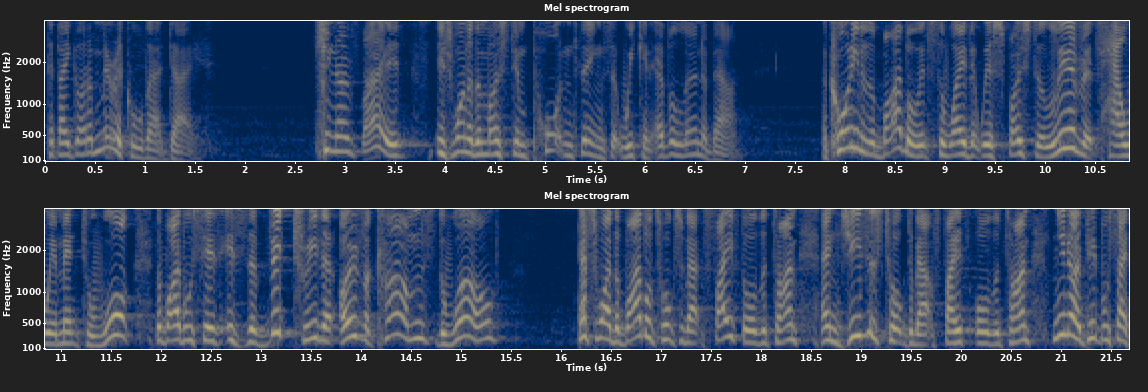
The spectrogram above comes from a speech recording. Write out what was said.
that they got a miracle that day. You know, faith is one of the most important things that we can ever learn about. According to the Bible, it's the way that we're supposed to live, it's how we're meant to walk. The Bible says it's the victory that overcomes the world. That's why the Bible talks about faith all the time, and Jesus talked about faith all the time. You know, people say,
